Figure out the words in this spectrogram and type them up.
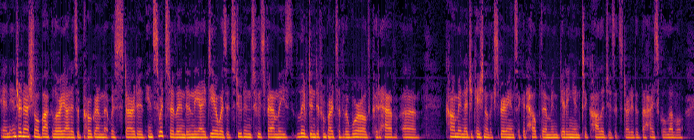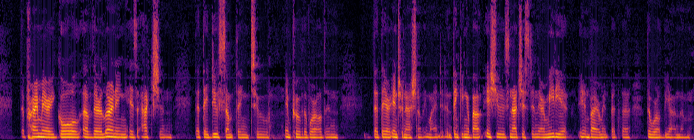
An international baccalaureate is a program that was started in Switzerland, and the idea was that students whose families lived in different parts of the world could have a common educational experience that could help them in getting into colleges. It started at the high school level the primary goal of their learning is action, that they do something to improve the world and that they are internationally minded and thinking about issues not just in their immediate environment, but the, the world beyond them.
